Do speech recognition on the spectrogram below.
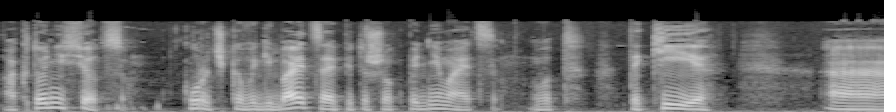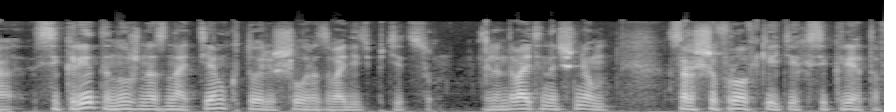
а кто несется? Курочка выгибается, а петушок поднимается. Вот такие э, секреты нужно знать тем, кто решил разводить птицу. Или давайте начнем с расшифровки этих секретов.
